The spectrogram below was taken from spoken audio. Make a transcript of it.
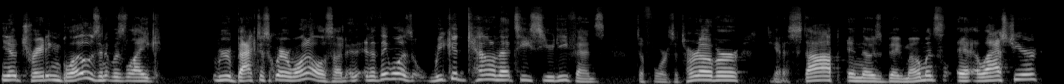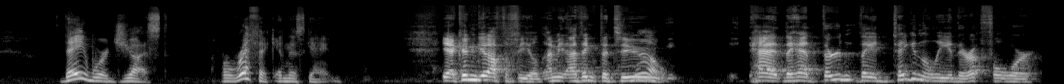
you know, trading blows, and it was like we were back to square one all of a sudden. And, and the thing was, we could count on that TCU defense to force a turnover, to get a stop in those big moments uh, last year. They were just horrific in this game. Yeah, couldn't get off the field. I mean, I think the two no. had they had third they had taken the lead, they're up 4.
